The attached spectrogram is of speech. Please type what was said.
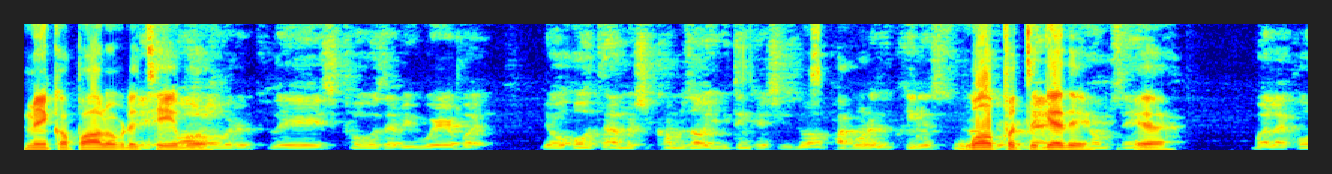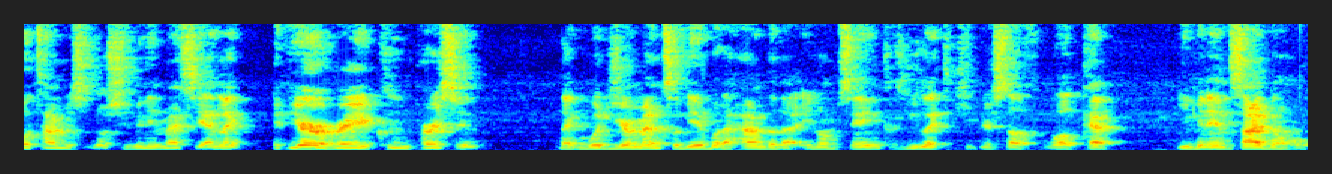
Makeup all over the Makeup all table. over the place, clothes everywhere. But yo, whole time when she comes out, you thinking she's probably one of the cleanest, Well put ever met, together. You know what I'm saying? Yeah. But like whole time, you know, she's really messy. And like, if you're a very clean person, like, would your mental be able to handle that? You know what I'm saying? Because you like to keep yourself well kept, even inside the home.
